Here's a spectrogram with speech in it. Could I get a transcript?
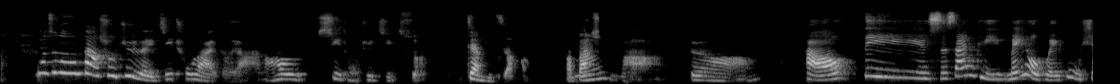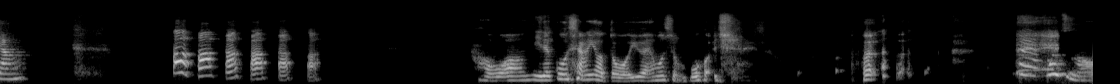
因为这都是大数据累积出来的呀，然后系统去计算，这样子哦，好吧？对啊。好，第十三题，没有回故乡。好哦，你的故乡有多远？为什么不回去？对啊，为什么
